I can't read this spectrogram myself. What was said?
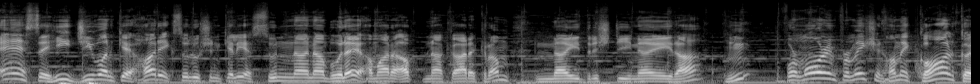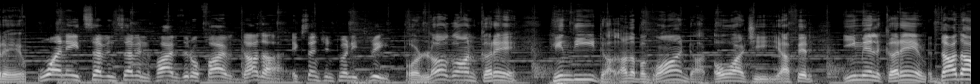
ऐसे ही जीवन के हर एक सोल्यूशन के लिए सुनना ना भूले, हमारा अपना कार्यक्रम नई दृष्टि, नई राह फॉर मोर इन्फॉर्मेशन हमें कॉल करें one eight seven seven five zero five Dada extension twenty three और लॉग ऑन करें हिंदी डॉट दादा भगवान डॉट ओ आर जी या फिर ईमेल करें Dada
